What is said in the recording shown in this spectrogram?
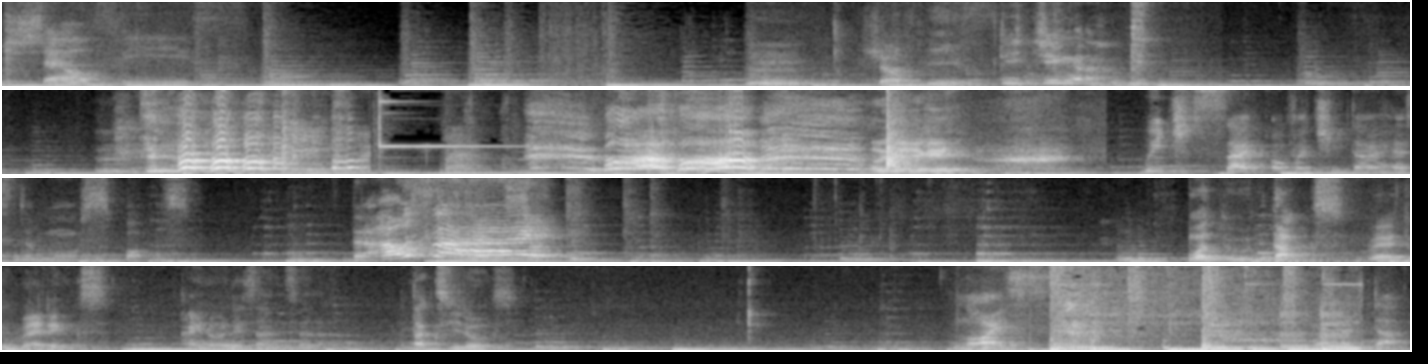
Selfies. Hmm. Shelfies. Teaching ah. Okay, okay. Which side of a cheetah has the most spots? The outside! What do ducks wear to weddings? I know this answer. lah. Tuxedos. Noise. You're a duck.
